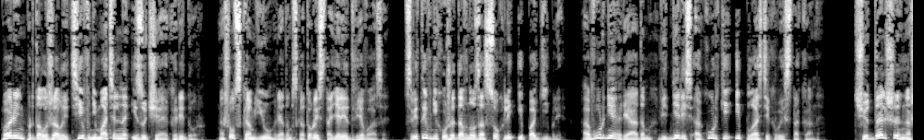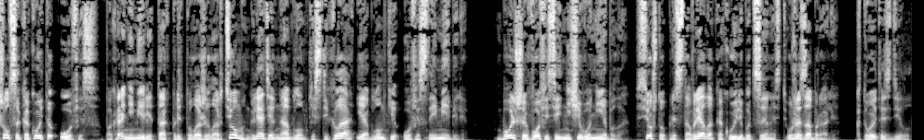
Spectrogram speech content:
Парень продолжал идти, внимательно изучая коридор. Нашел скамью, рядом с которой стояли две вазы. Цветы в них уже давно засохли и погибли. А в урне рядом виднелись окурки и пластиковые стаканы. Чуть дальше нашелся какой-то офис, по крайней мере так предположил Артем, глядя на обломки стекла и обломки офисной мебели. Больше в офисе ничего не было, все, что представляло какую-либо ценность, уже забрали. Кто это сделал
